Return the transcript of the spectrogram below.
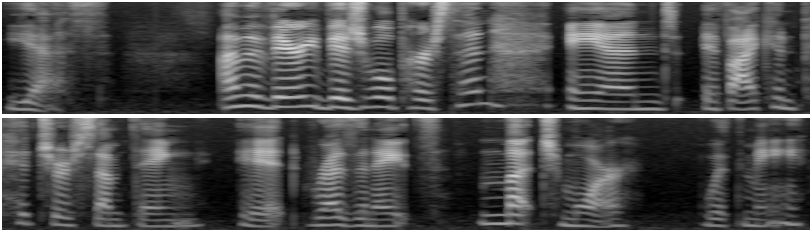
yes. I'm a very visual person, and if I can picture something, it resonates much more with me.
